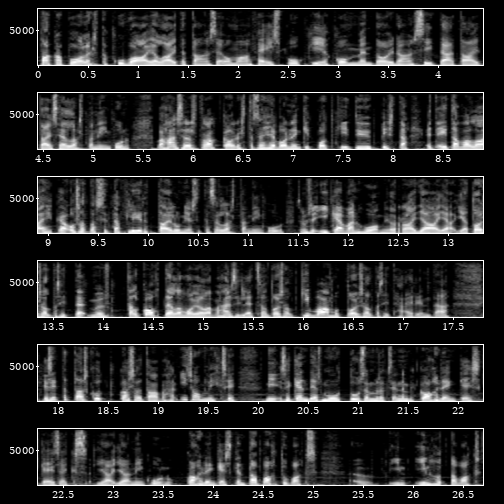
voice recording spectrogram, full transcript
takapuolesta kuvaa ja laitetaan se omaan Facebookiin ja kommentoidaan sitä tai, tai sellaista niin kuin, vähän sellaista rakkaudesta se hevonenkin potkii tyyppistä, että ei tavallaan ehkä osata sitä flirttailun ja sitä sellaista niin kuin, ikävän huomion rajaa ja, ja toisaalta sitten myös tällä kohteella voi olla vähän silleen, että se on toisaalta kivaa, mutta toisaalta sitten häirintää. Ja sitten taas kun kasvetaan vähän isommiksi, niin se kenties muuttuu semmoiseksi enemmän kahdenkeskeiseksi ja, ja niin kuin kahden kesken tapahtuvaksi in, inhottavaksi.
